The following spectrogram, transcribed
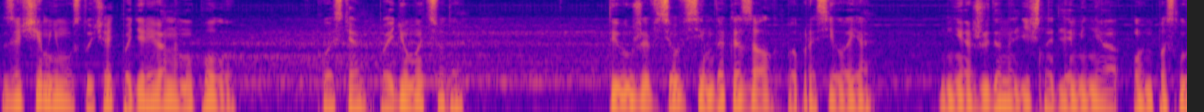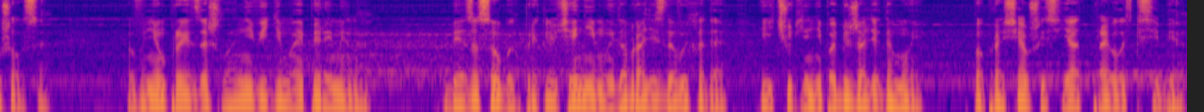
Зачем ему стучать по деревянному полу? Костя, пойдем отсюда». «Ты уже все всем доказал», – попросила я. Неожиданно лично для меня он послушался. В нем произошла невидимая перемена – без особых приключений мы добрались до выхода и чуть ли не побежали домой. Попрощавшись, я отправилась к себе.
